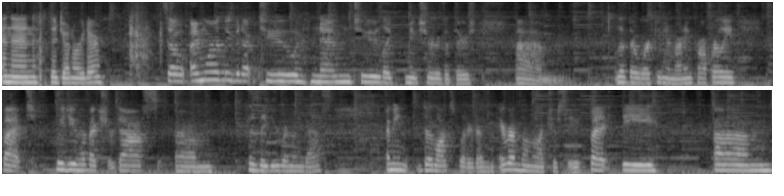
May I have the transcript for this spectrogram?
And then the generator. So I more leave it up to Nem to like make sure that there's um, that they're working and running properly. But we do have extra gas because um, they do run on gas. I mean, the log splitter doesn't. It runs on electricity, but the um,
